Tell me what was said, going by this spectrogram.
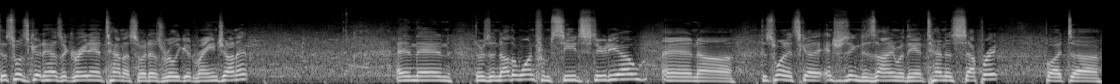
this one's good. It has a great antenna, so it has really good range on it. And then there's another one from Seeed Studio, and uh, this one it's got an interesting design where the antenna is separate, but uh,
